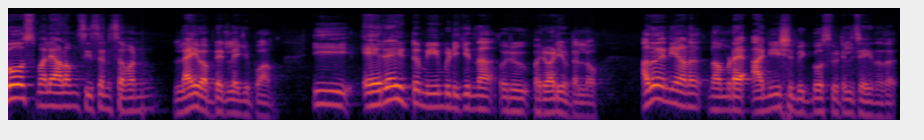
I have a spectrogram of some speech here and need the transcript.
Boss Malayalam season seven live അപ്ഡേറ്റിലേക്ക് പോവാം. ഈ എരയിട്ട് മീൻ പിടിക്കുന്ന ഒരു പരിപാടി ഉണ്ടല്ലോ അത് തന്നെയാണ് നമ്മുടെ അനീഷ് ബിഗ് ബോസ് വീട്ടിൽ ചെയ്യുന്നത്.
